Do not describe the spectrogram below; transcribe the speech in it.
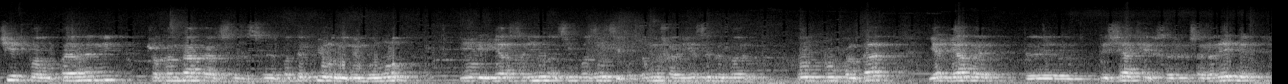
чітко впевнений, що контакту з, потерпілою не було, і я стою на цій позиції, тому що якщо б був, контакт, я, я би е, десятки сожалений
